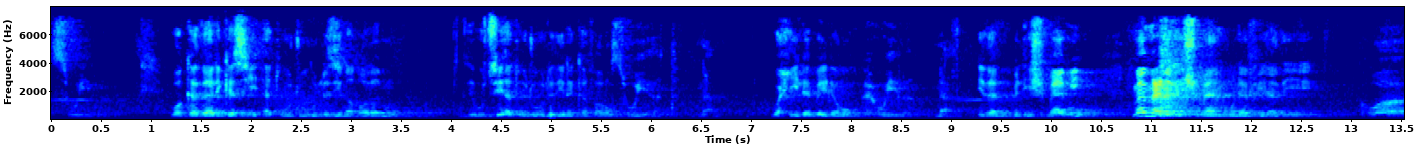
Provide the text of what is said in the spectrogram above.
سويئة. وكذلك سيئت وجوه الذين ظلموا. سيئت وجوه الذين كفروا. سويئت نعم. وحيل بينهم. حويلة. نعم. إذا بالإشمام ما معنى الإشمام هنا في هذه؟ هو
